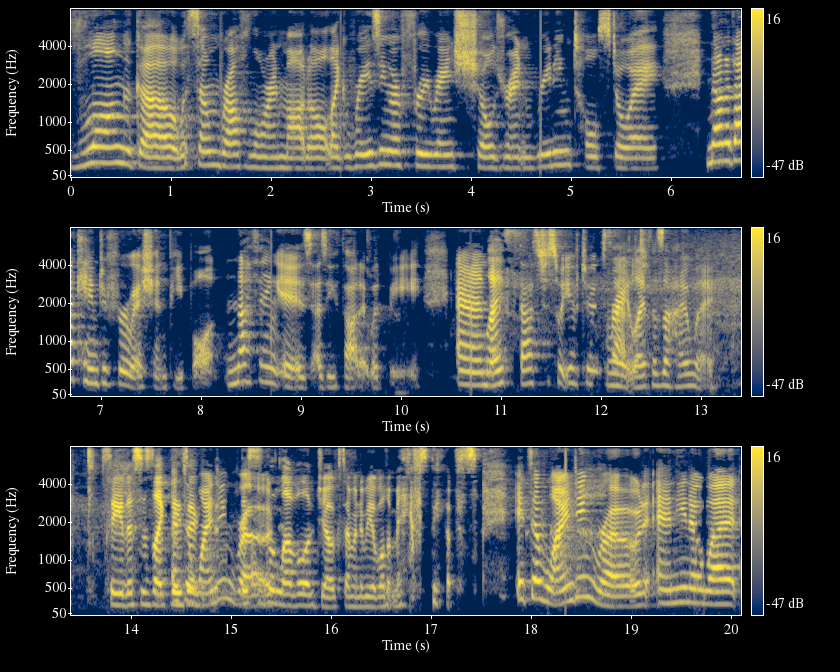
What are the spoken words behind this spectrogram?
long ago with some Ralph Lauren model, like raising our free range children, reading Tolstoy. None of that came to fruition, people. Nothing is as you thought it would be. And life, that's just what you have to accept. Right. Life is a highway. See, this is like these it's a are, winding road. This is the level of jokes I'm going to be able to make this the episode. It's a winding road, and you know what?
